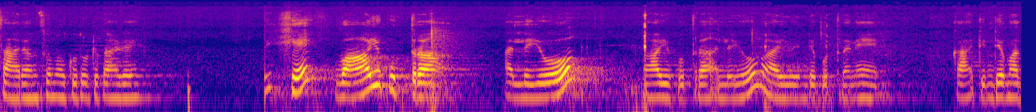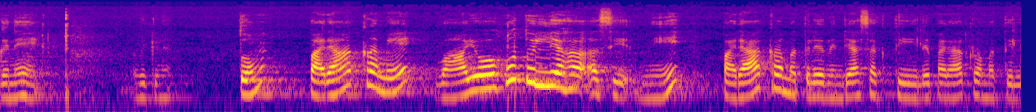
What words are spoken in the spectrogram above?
സാരാംശം നോക്കൂ തൊട്ട് താഴെ. ഹേ വായുപുത്ര അല്ലയോ വായുപുത്ര അല്ലയോ വായുവിന്റെ പുത്രനെ കാറ്റിന്റെ മകനെ വിളിക്കണേ ത്വം പരാക്രമേ വായോഹു തുല്യ അസി. നീ പരാക്രമത്തിൽ നിന്റെ ആ ശക്തിയിൽ പരാക്രമത്തിൽ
